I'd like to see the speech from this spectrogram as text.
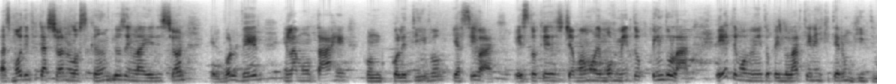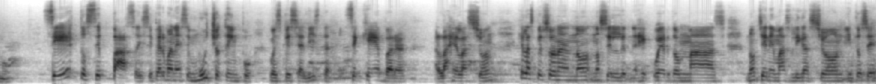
as modificações, os cambios em la edição, el volver em la montagem com o coletivo e assim vai. Isto que chamamos de movimento pendular. Este movimento pendular tem que ter um ritmo. Se isto se passa e se permanece muito tempo com o especialista, se quebra la relación, que las personas no, no se recuerdan más, no tienen más ligación. Entonces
